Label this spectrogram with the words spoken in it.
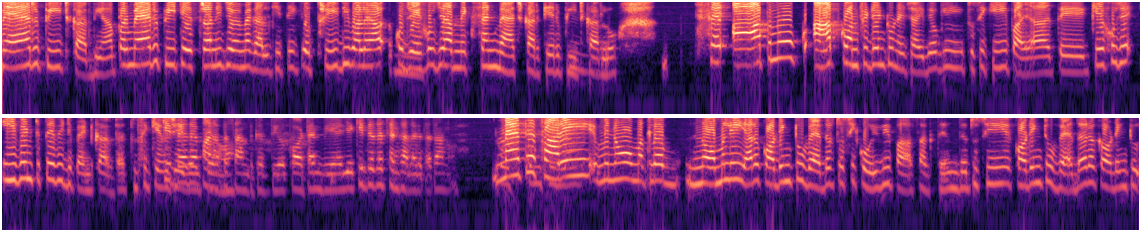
ਮੈਂ ਰਿਪੀਟ ਕਰਦੀ ਆ ਪਰ ਮੈਂ ਰਿਪੀਟ ਇਸ ਤਰ੍ਹਾਂ ਨਹੀਂ ਜਿਵੇਂ ਮੈਂ ਗੱਲ ਕੀਤੀ ਕਿ ਉਹ 3D ਵਾਲਾ ਕੁਝ ਇਹੋ ਜਿਹਾ ਮਿਕਸ ਐਂਡ ਮੈਚ ਕਰਕੇ ਰਿਪੀਟ ਕਰ ਲਓ। ਸੇ ਆਪ ਨੂੰ ਆਪ ਕੌਨਫੀਡੈਂਟ ਹੋਣੇ ਚਾਹੀਦੇ ਹੋ ਕਿ ਤੁਸੀਂ ਕੀ ਪਾਇਆ ਤੇ ਕਿਹੋ ਜਿਹੇ ਇਵੈਂਟ ਤੇ ਵੀ ਡਿਪੈਂਡ ਕਰਦਾ ਤੁਸੀਂ ਕਿਹੋ ਜਿਹੇ ਕਿੱਦਾਂ ਦਾ event ਤੇ ਪਾਣਾ ਹੋ। ਪਸੰਦ ਕਰਦੇ ਹੋ ਕਾਟਨ ਵੇਅਰ ਜਾਂ ਕਿੱਦਾਂ ਦਾ ਚੰਗਾ ਲੱਗਦਾ ਤੁਹਾਨੂੰ ਮੈਂ ਤੇ ਸਾਰੇ ਹੀ ਮੈਨੂੰ ਮਤਲਬ ਨਾਰਮਲੀ ਯਾਰ ਅਕੋਰਡਿੰਗ ਟੂ ਵੈਦਰ ਤੁਸੀਂ ਕੋਈ ਵੀ ਪਾ ਸਕਦੇ ਹੁੰਦੇ ਹੋ। ਤੁਸੀਂ according to weather according to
